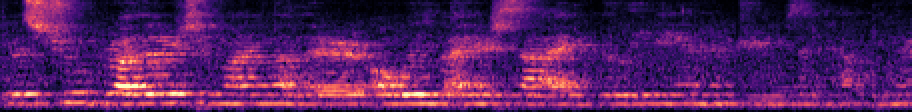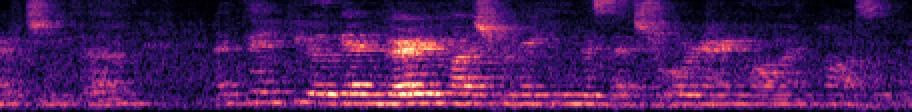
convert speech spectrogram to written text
He was true brother to my mother, always by her side, believing in her dreams and helping her achieve them. And thank you again very much for making this extraordinary moment possible.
